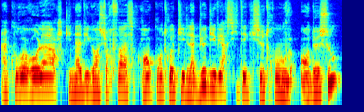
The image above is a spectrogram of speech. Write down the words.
Un coureur au large qui navigue en surface rencontre-t-il la biodiversité qui se trouve en dessous?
